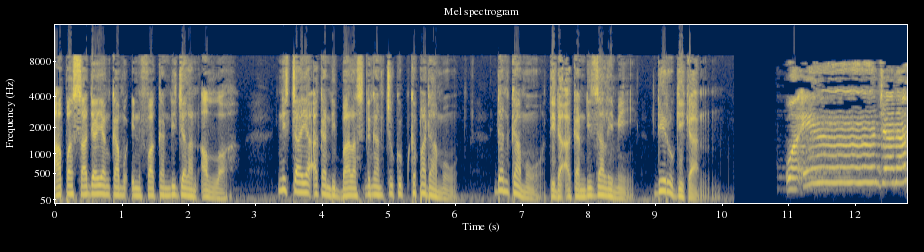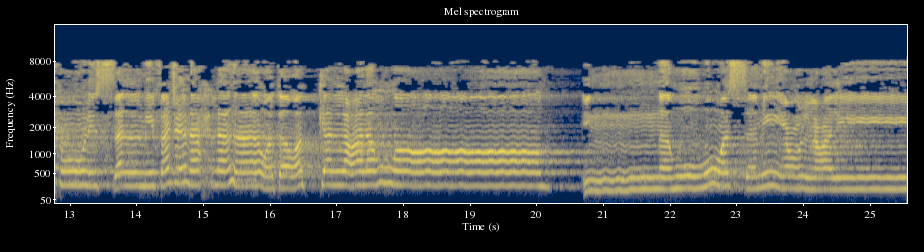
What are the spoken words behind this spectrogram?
Apa saja yang kamu infakkan di jalan Allah, niscaya akan dibalas dengan cukup kepadamu, dan kamu tidak akan dizalimi, dirugikan. Wa جنحوا للسلم فاجنح لها وتوكل على الله إنه هو السميع العليم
